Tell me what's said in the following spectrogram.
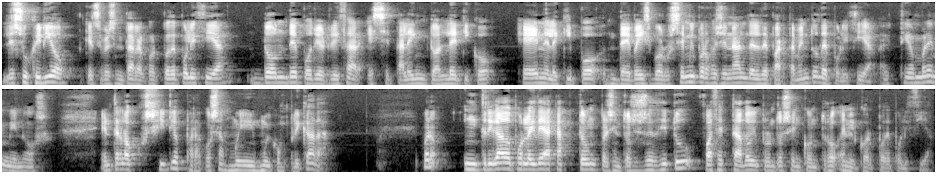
le sugirió que se presentara al cuerpo de policía, donde podría utilizar ese talento atlético en el equipo de béisbol semiprofesional del departamento de policía. Este hombre menos entra a los sitios para cosas muy, muy complicadas. Bueno, intrigado por la idea, Capton presentó su solicitud, fue aceptado y pronto se encontró en el cuerpo de policía.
